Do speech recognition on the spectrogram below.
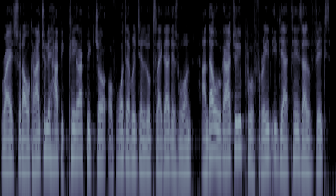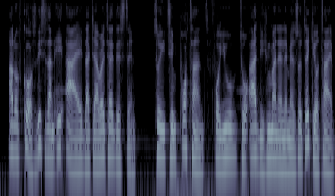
right? So that we can actually have a clearer picture of what everything looks like. That is one, and that we can actually proofread if there are things that are fixed. And of course, this is an AI that generated this thing. So it's important for you to add the human element. So take your time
